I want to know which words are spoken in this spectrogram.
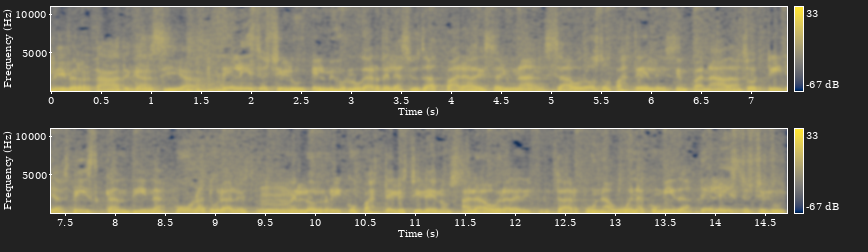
Libertad García. Delicio Chilud, el mejor lugar de la ciudad para desayunar. Sabrosos pasteles, empanadas, tortillas, piscandina, jugos naturales, mmm, los ricos pasteles chilenos. A la hora de disfrutar una buena comida, Delicio Chilud,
